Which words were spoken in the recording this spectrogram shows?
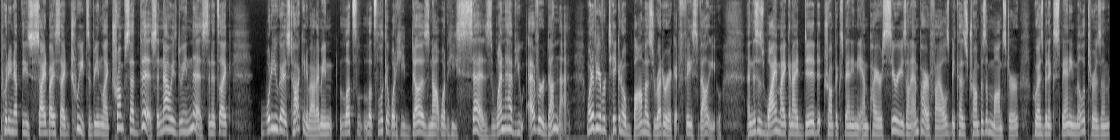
Putting up these side by side tweets of being like, Trump said this and now he's doing this. And it's like, what are you guys talking about? I mean, let's let's look at what he does, not what he says. When have you ever done that? When have you ever taken Obama's rhetoric at face value? And this is why Mike and I did Trump expanding the empire series on Empire Files because Trump is a monster who has been expanding militarism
